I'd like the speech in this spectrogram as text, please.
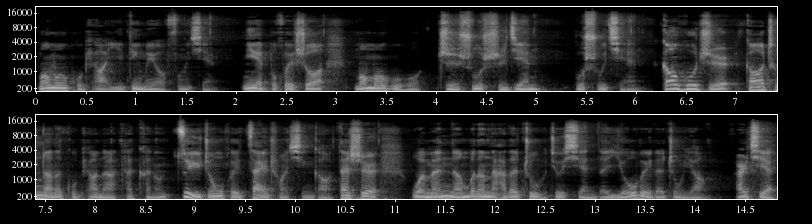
某某股票一定没有风险，你也不会说某某股只输时间。不输钱，高估值、高成长的股票呢，它可能最终会再创新高，但是我们能不能拿得住，就显得尤为的重要。而且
